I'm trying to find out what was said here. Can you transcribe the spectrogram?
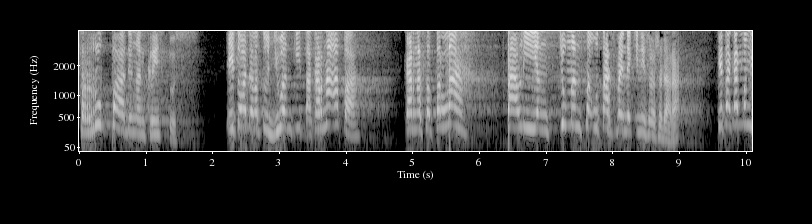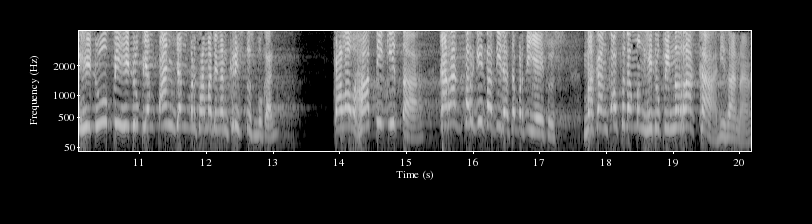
Serupa dengan Kristus. Itu adalah tujuan kita. Karena apa? Karena setelah tali yang cuman seutas pendek ini saudara-saudara, kita akan menghidupi hidup yang panjang bersama dengan Kristus bukan? Kalau hati kita, karakter kita tidak seperti Yesus, maka engkau sedang menghidupi neraka di sana.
